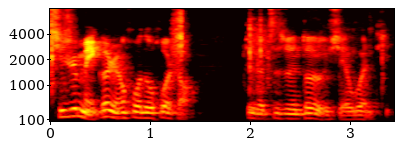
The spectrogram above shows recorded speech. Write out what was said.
其实每个人或多或少这个自尊都有一些问题。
